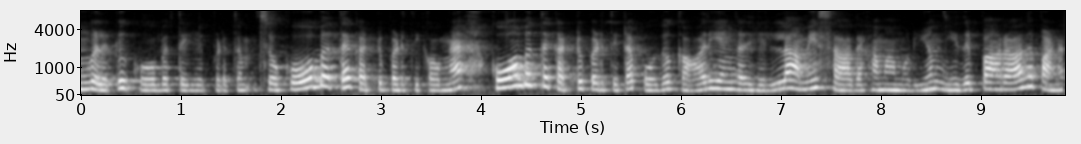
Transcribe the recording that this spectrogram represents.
உங்களுக்கு கோபத்தை ஏற்படுத்தும். ஸோ கோபத்தை கட்டுப்படுத்திக்கோங்க. கோபத்தை கட்டுப்படுத்திட்டால் போதும். காரியங்கள் எல்லாமே சாதகமாக முடியும். எதிர்பாராத பண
